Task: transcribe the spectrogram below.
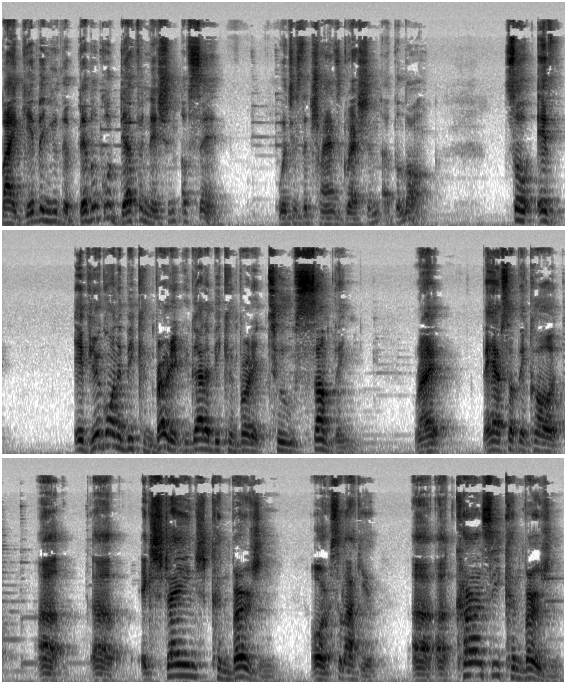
by giving you the biblical definition of sin, which is the transgression of the law. So if if you're going to be converted, you got to be converted to something, right? They have something called uh, uh, exchange conversion or Salakia, uh, uh, currency conversion,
